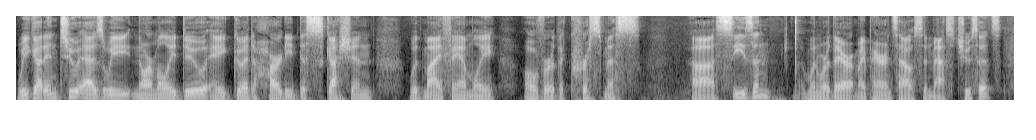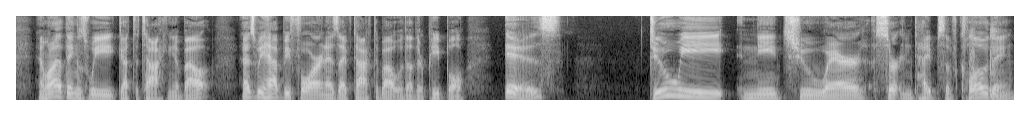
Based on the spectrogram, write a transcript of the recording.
we got into, as we normally do, a good hearty discussion with my family over the Christmas uh, season when we're there at my parents' house in Massachusetts. And one of the things we got to talking about, as we have before, and as I've talked about with other people, is do we need to wear certain types of clothing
